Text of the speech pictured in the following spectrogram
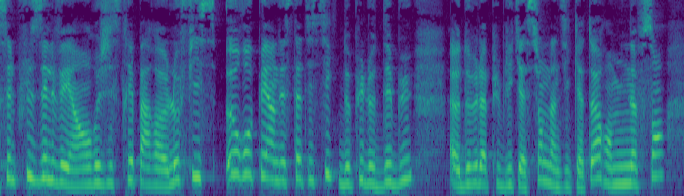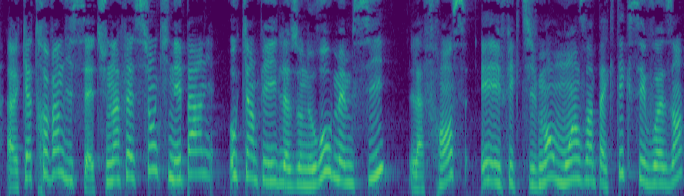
c'est le plus élevé hein, enregistré par euh, l'Office européen des statistiques depuis le début euh, de la publication de l'indicateur en 1997. Une inflation qui n'épargne aucun pays de la zone euro, même si la France est effectivement moins impactée que ses voisins,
